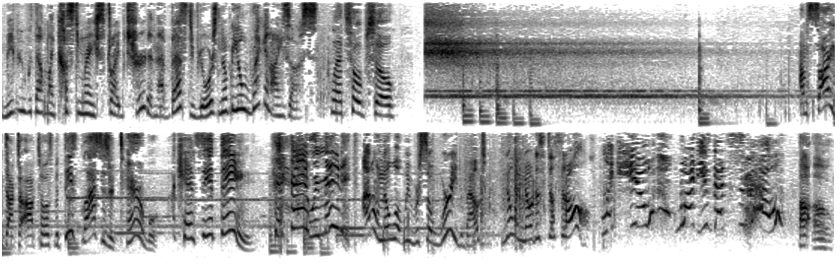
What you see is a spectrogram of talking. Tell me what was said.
maybe without my customary striped shirt and that vest of yours, nobody will recognize us. Let's hope so. I'm sorry, Dr. Optos, but these glasses are terrible. I can't see a thing. Hey, hey, we made it! I don't know what we were so worried about. No one noticed us at all. Like you? What is that smell? Uh-oh.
